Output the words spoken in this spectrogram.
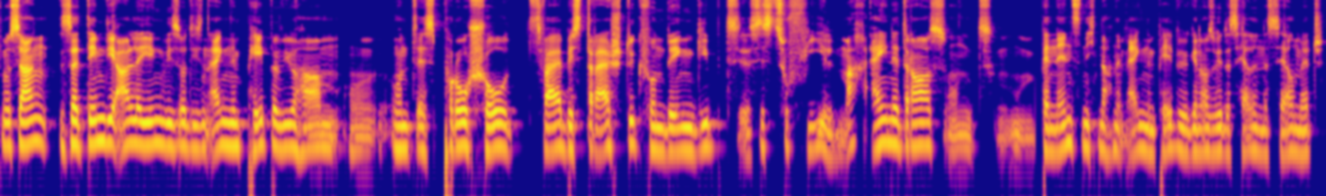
ich muss sagen, seitdem die alle irgendwie so diesen eigenen Pay-Per-View haben und es pro Show zwei bis drei Stück von denen gibt, es ist zu viel. Mach eine draus und benenn es nicht nach einem eigenen Pay-Per-View, genauso wie das Hell in a Cell Match.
